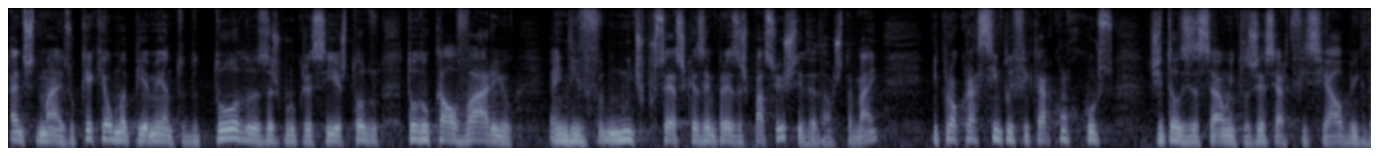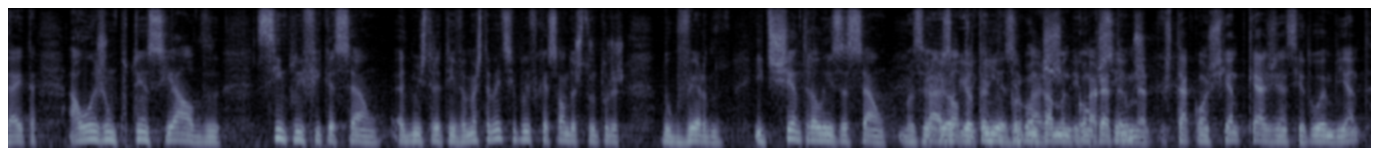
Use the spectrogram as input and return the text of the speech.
antes de mais, o que é que é o mapeamento de todas as burocracias, todo, todo o calvário em muitos processos que as empresas passam e os cidadãos também, e procurar simplificar com recurso digitalização, inteligência artificial, big data. Há hoje um potencial de simplificação administrativa, mas também de simplificação das estruturas do governo e descentralização mas para as eu, autarquias eu tenho que perguntar muito concretamente, está consciente que a Agência do Ambiente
